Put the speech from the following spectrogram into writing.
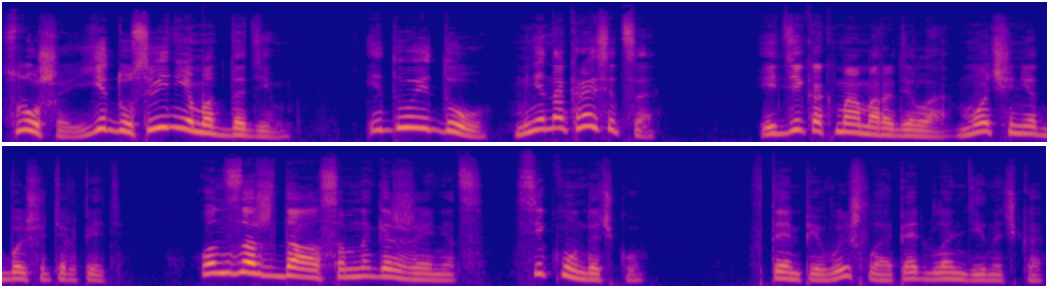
«Слушай, еду свиньям отдадим?» «Иду, иду. Мне накраситься?» Иди, как мама родила, мочи нет больше терпеть. Он заждался, многоженец. Секундочку. В темпе вышла опять блондиночка.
